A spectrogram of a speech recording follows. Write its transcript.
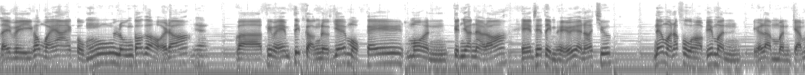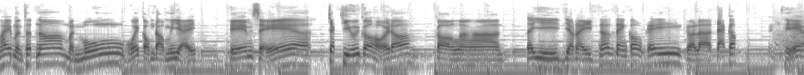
tại vì không phải ai cũng luôn có cơ hội đó. Yeah và khi mà em tiếp cận được với một cái mô hình kinh doanh nào đó thì em sẽ tìm hiểu về nó trước. Nếu mà nó phù hợp với mình kiểu là mình cảm thấy mình thích nó mình muốn một cái cộng đồng như vậy thì em sẽ chắc chiêu cái cơ hội đó còn à, tại vì dạo này nó đang có một cái gọi là đa cấp. Thì em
